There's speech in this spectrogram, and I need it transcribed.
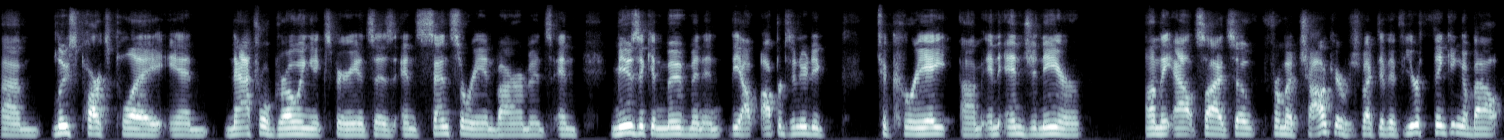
um, loose parts play and natural growing experiences and sensory environments and music and movement and the opportunity to create um, and engineer on the outside. So, from a childcare perspective, if you're thinking about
